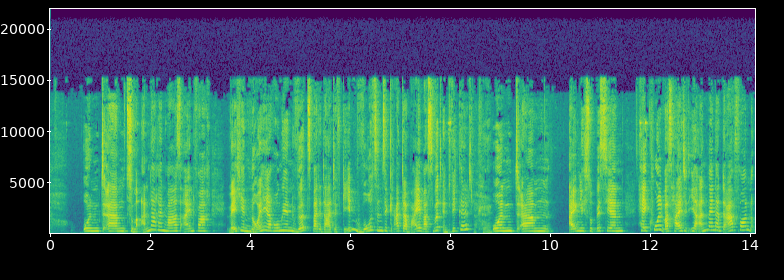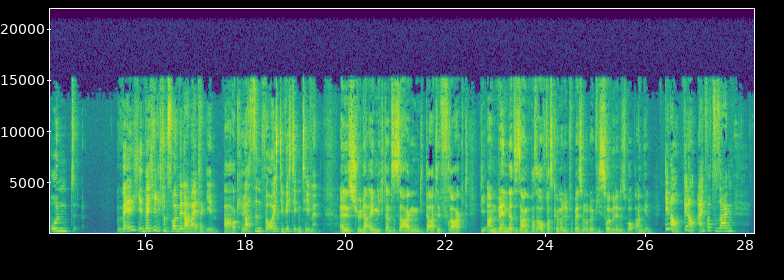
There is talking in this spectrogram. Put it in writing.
Und ähm, zum anderen war es einfach, welche Neuerungen wird es bei der Dativ geben? Wo sind Sie gerade dabei? Was wird entwickelt? Okay. Und ähm, eigentlich so ein bisschen, hey cool, was haltet ihr Anwender davon? Und welch, in welche Richtung sollen wir da weitergehen? Ah, okay. Was sind für euch die wichtigen Themen? Also es ist schöner eigentlich dann zu sagen, die Dativ fragt die Anwender zu sagen, pass auf, was können wir denn verbessern oder wie sollen wir denn das überhaupt angehen? Genau, genau. Einfach zu sagen,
